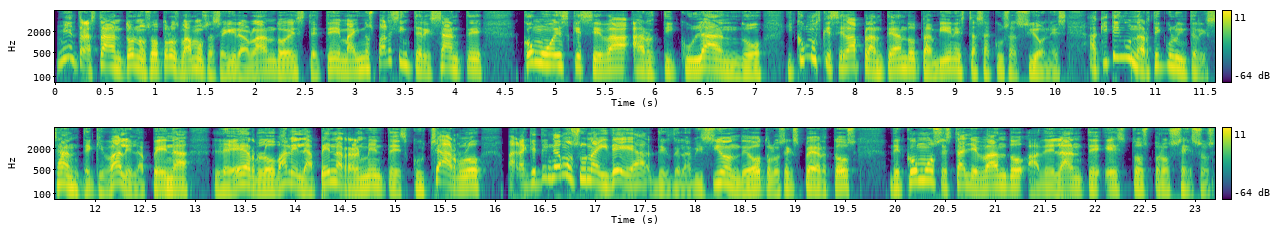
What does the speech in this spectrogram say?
Mientras tanto, nosotros vamos a seguir hablando este tema y nos parece interesante cómo es que se va articulando y cómo es que se va planteando también estas acusaciones. Aquí tengo un artículo interesante que vale la pena leer vale la pena realmente escucharlo para que tengamos una idea, desde la visión de otros expertos, de cómo se está llevando adelante estos procesos.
